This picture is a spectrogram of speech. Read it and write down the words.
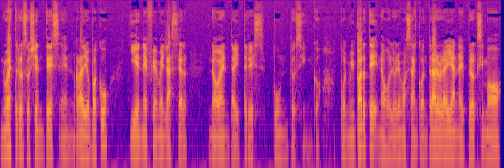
nuestros oyentes en Radio Pacú y en FM Láser 93.5. Por mi parte, nos volveremos a encontrar, Brian, el próximo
